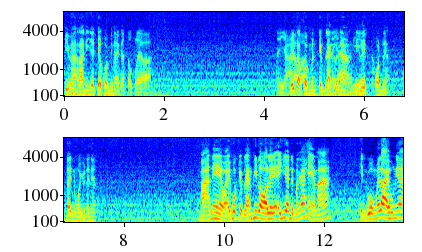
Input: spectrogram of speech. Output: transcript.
พี่มาร้านนี้จะเจอคนไหมไม่เนี่ย กระตกเลยว่ะ ในยาเฮ้ยแต่ว่ะคนมันเก็บแรงอยู่เนี่ยระยะมีสี่ไหมคนเนี่ยได้นัวอยู่นะเนี่ย มาแน่วะไอ้พวกเก็บแรงพี่รอเลยไอ้เหี้ยเดี๋ยวมันก็แห่มาเห็นวงไม่ได้พวกเนี้ย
